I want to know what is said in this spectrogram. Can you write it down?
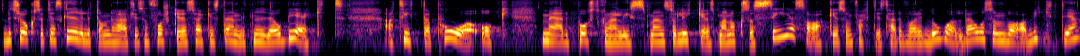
Jag tror också att jag skriver lite om det här att liksom forskare söker ständigt nya objekt att titta på. Och med postkolonialismen så lyckades man också se saker som faktiskt hade varit dolda och som var viktiga.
